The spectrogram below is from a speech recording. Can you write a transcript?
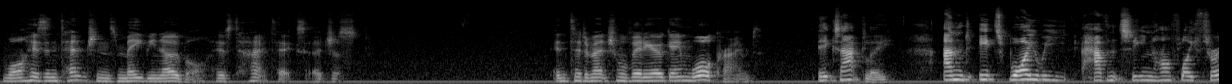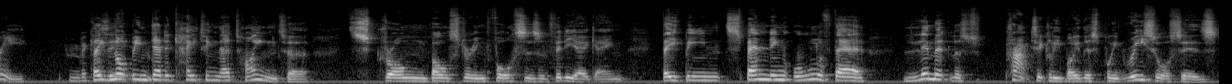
while his intentions may be noble, his tactics are just interdimensional video game war crimes. Exactly. And it's why we haven't seen Half Life 3. Because They've he- not been dedicating their time to strong, bolstering forces of video game. They've been spending all of their limitless, practically by this point, resources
